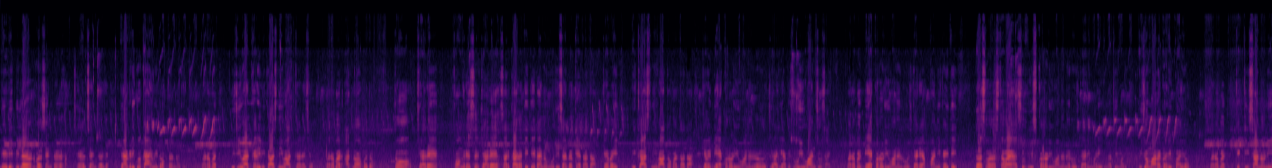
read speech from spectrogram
લેડી પિલર અર્બલ સેન્ટર હેલ્થ સેન્ટર છે. ત્યાં આગળ કોઈ કાયમી ડૉક્ટર નથી. બરાબર? બીજી વાત કરીએ, વિકાસની વાત કરે છે. બરાબર? આટલો બધો. તો જ્યારે કોંગ્રેસ, જ્યારે સરકાર હતી તે ટાઈમે મોદી સાહેબે કહેતા હતા કે ભાઈ વિકાસની વાતો કરતા હતા કે ભાઈ બે કરોડ યુવાનોને રોજગારી આપીશું. હું યુવાન છું સાહેબ. બરાબર? બે કરોડ યુવાનોને રોજગારી આપવાની કહી હતી? દસ વર્ષ થવાય, શું વીસ કરોડ યુવાનોને રોજગારી મળી? નથી મળી. બીજો મારા ગરીબ ભાઈઓ બરાબર? કે કિસાનોની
